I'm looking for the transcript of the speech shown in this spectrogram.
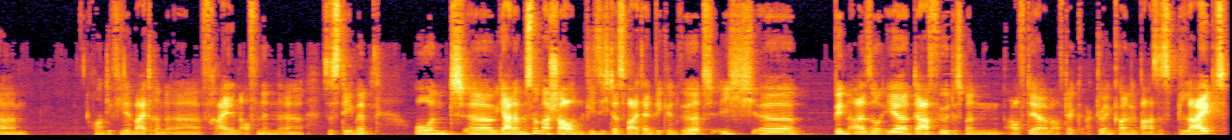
ähm, und die vielen weiteren äh, freien, offenen äh, Systeme. Und äh, ja, da müssen wir mal schauen, wie sich das weiterentwickeln wird. Ich äh, bin also eher dafür, dass man auf der, auf der aktuellen Kernel-Basis bleibt.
